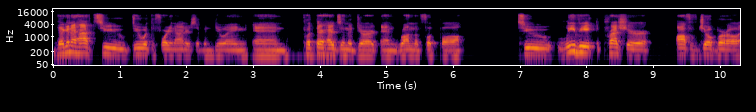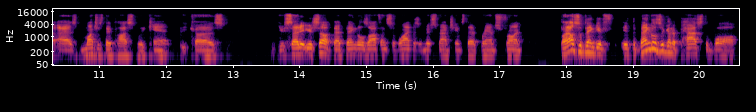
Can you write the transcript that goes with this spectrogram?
they're going to have to do what the 49ers have been doing and put their heads in the dirt and run the football to alleviate the pressure off of Joe Burrow as much as they possibly can because you said it yourself that Bengals offensive line is a mismatch against that Rams front. But I also think if if the Bengals are going to pass the ball,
